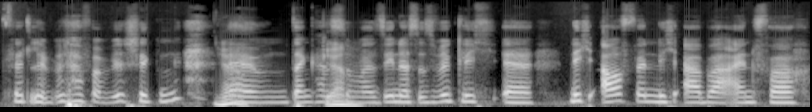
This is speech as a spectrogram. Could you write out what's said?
Flatlay-Bilder von mir schicken. Ja, ähm, dann kannst gerne. du mal sehen, das ist wirklich äh, nicht aufwendig, aber einfach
